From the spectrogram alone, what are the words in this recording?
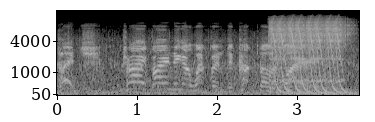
Fletch, try finding a weapon to cut those wires.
